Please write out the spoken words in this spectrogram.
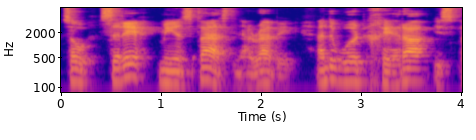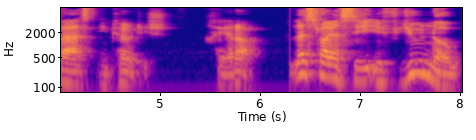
So sarih means fast in Arabic, and the word khera is fast in Kurdish. Khera. Let's try and see if you know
